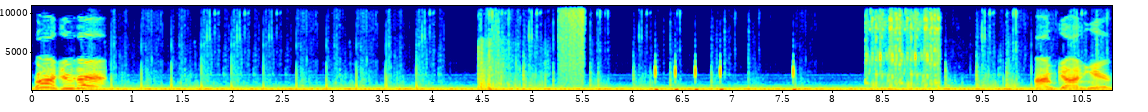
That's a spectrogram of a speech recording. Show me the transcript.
Roger that! Done here.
